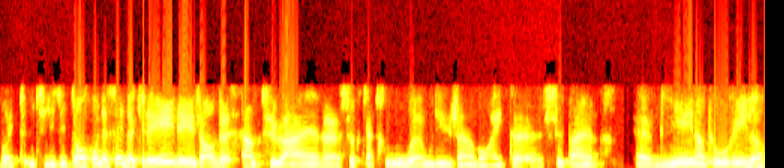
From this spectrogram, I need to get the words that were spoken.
va être utilisé. Donc, on essaie de créer des genres de sanctuaires euh, sur quatre roues euh, où les gens vont être euh, super bien entourés. Là.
